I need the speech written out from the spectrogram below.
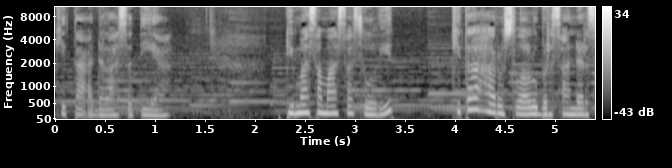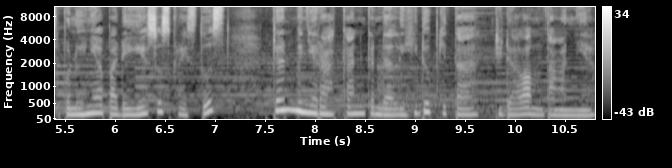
kita adalah setia. Di masa-masa sulit, kita harus selalu bersandar sepenuhnya pada Yesus Kristus dan menyerahkan kendali hidup kita di dalam tangannya.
